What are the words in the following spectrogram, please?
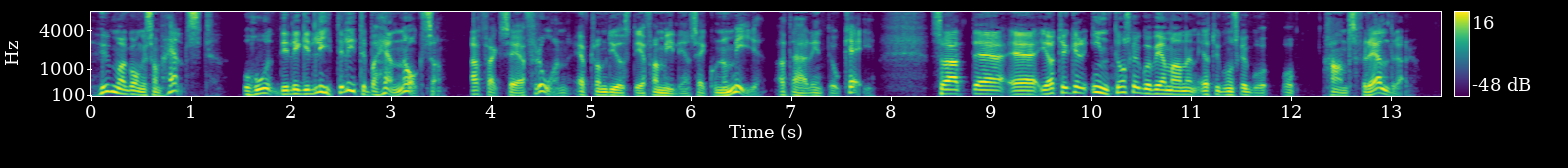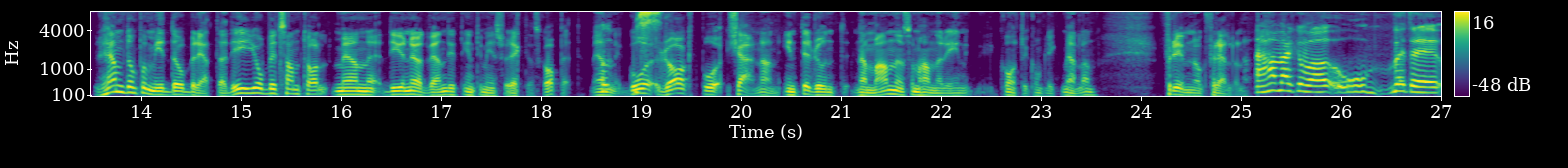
hur många gånger som helst. Och hon, det ligger lite, lite på henne också att faktiskt säga ifrån eftersom det just är familjens ekonomi att det här är inte okej. Så att eh, eh, jag tycker inte hon ska gå via mannen, jag tycker hon ska gå på hans föräldrar. Hem dem på middag och berätta. Det är jobbigt samtal men det är ju nödvändigt inte minst för äktenskapet. Men gå rakt på kärnan, inte runt den här mannen som hamnar i en konstig konflikt mellan frun och föräldrarna. Han verkar vara o, vad heter det,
